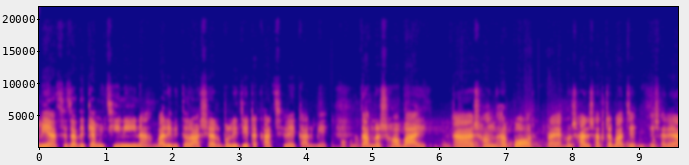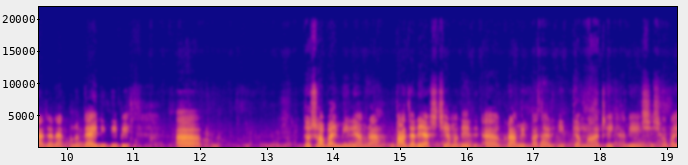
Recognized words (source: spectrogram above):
মেয়ে আছে যাদেরকে আমি চিনিই না। বাড়ির ভিতর আসে আর বলি যে এটা কার ছেলে কার মেয়ে। তো আমরা সবাই সন্ধ্যার পর প্রায় এখন সাড়ে সাতটা বাজে। এশারের আজান এখনও দেয়নি দিবে। আহ, তো সবাই মিলে আমরা বাজারে আসছি, আমাদের গ্রামের বাজার ঈদগা মাঠ এইখানে এসে সবাই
